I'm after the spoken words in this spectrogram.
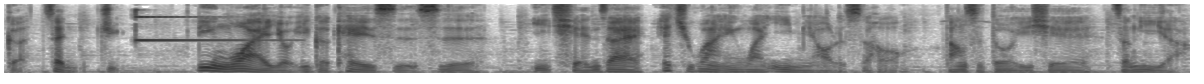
个证据。另外有一个 case 是。以前在 H1N1 疫苗的时候，当时都有一些争议啊，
